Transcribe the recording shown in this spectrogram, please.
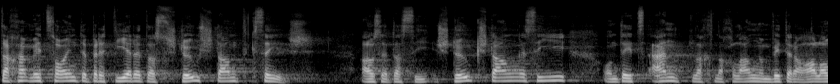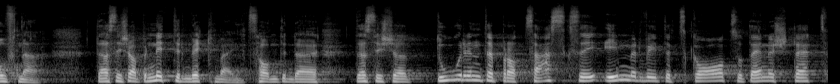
Da könnte man so interpretieren, dass Stillstand war. Also, dass sie stillgestanden sind und jetzt endlich nach langem wieder Anlauf nehmen. Das ist aber nicht damit gemeint, sondern äh, das ist ein dauernder Prozess gewesen, immer wieder zu gehen zu den Städten,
